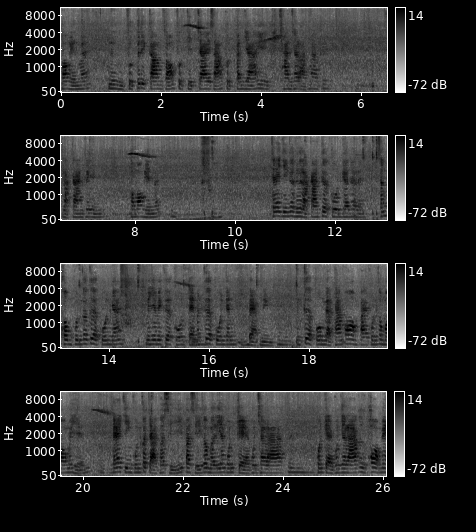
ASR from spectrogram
มองเห็นไหมหนึ่งฝึกพฤติกรรมสองฝึกจิตใจสามฝึกปัญญาให้ชาญฉลาดมากขึ้น หลักการคืออย่างนี้พอมองเห็นไหม แท้จริงก็คือหลักการเกื้อกูลกันนั่นแหละสังคมคุณก็เกื้อกูลกัน ไม่ใช่ไม่เกื้อกูล แต่มันเกื้อกูลกันอีกแบบหนึ่ง มันเกื้อกูลแบบทางอ้อมไป คุณก็มองไม่เห็น แท้จริงคุณก็จ่ายภาษี ภาษีก็มาเลี้ยงคนแก่คนชรา คนแก่คนชราก็คือพ่อแม่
